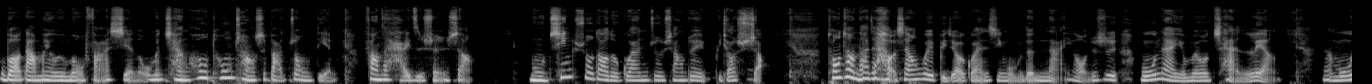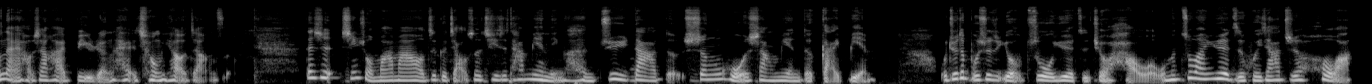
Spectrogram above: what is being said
我不知道大家有没有发现呢？我们产后通常是把重点放在孩子身上，母亲受到的关注相对比较少。通常大家好像会比较关心我们的奶哦，就是母奶有没有产量，那母奶好像还比人还重要这样子。但是新手妈妈哦，这个角色其实她面临很巨大的生活上面的改变。我觉得不是有坐月子就好哦，我们坐完月子回家之后啊，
